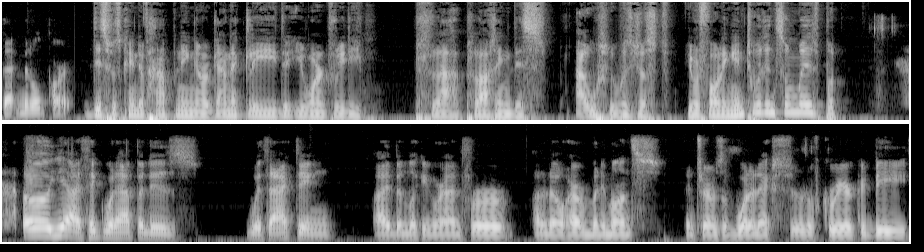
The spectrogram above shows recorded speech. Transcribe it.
that middle part. This was kind of happening organically. That you weren't really pl- plotting this out. It was just you were falling into it in some ways, but Oh yeah, I think what happened is with acting, I've been looking around for I don't know however many months in terms of what a next sort of career could be,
